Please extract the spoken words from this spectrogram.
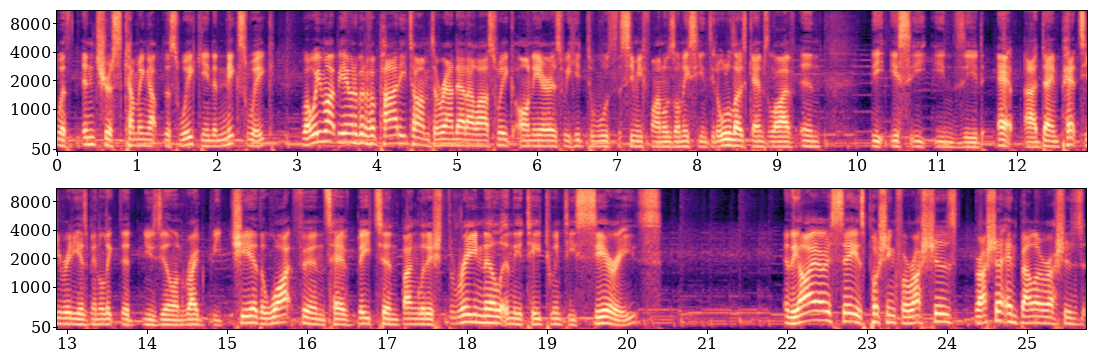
with interest coming up this weekend. And next week, well, we might be having a bit of a party time to round out our last week on air as we head towards the semi finals on SENZ. All of those games live in the SENZ app. Uh, Dame Patsy Reddy has been elected New Zealand rugby chair. The White Ferns have beaten Bangladesh 3 0 in their T20 series. And the IOC is pushing for Russia's Russia and Belarus's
